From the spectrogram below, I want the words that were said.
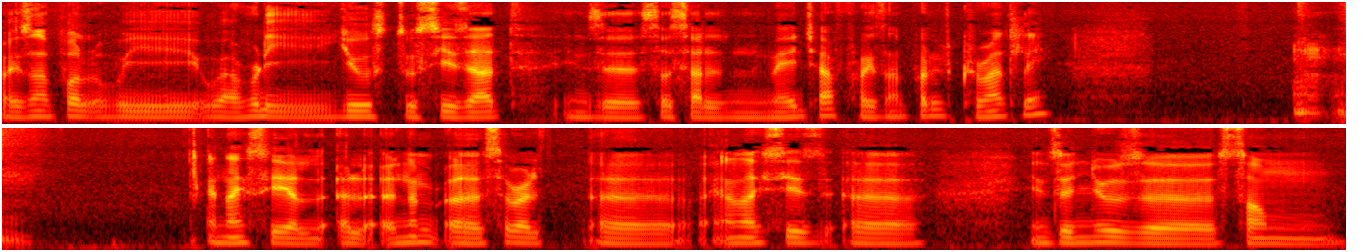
For example, we, we are really used to see that in the social media, for example, currently. and I see a, a, a number, uh, several, uh, and I see uh, in the news uh, some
